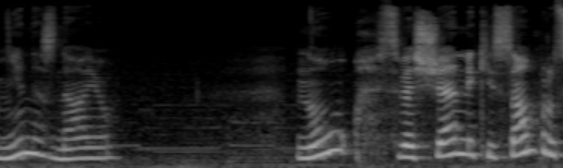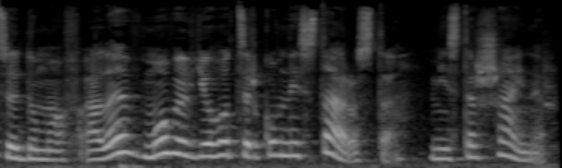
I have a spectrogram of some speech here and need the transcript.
Ні, не знаю. Ну, священник і сам про це думав, але вмовив його церковний староста, містер Шайнер.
